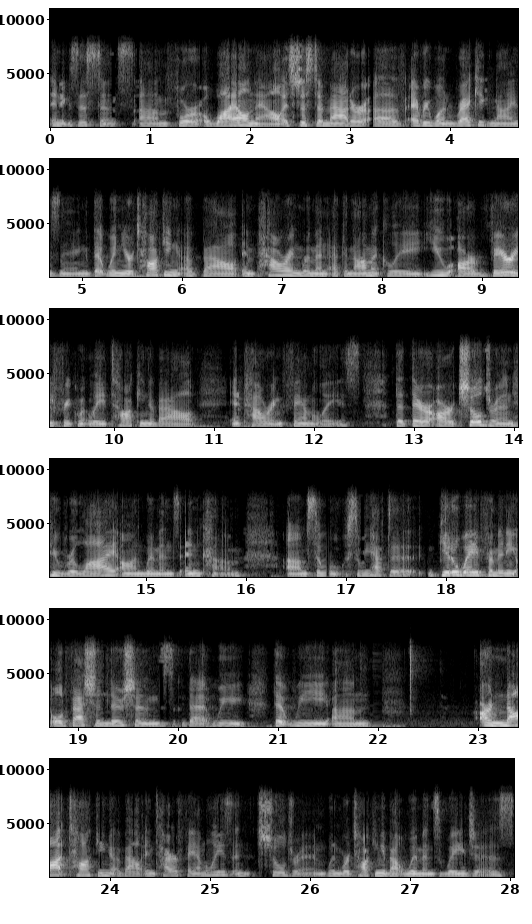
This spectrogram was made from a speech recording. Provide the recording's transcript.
in existence um, for a while now. It's just a matter of everyone recognizing that when you're talking about empowering women economically, you are very frequently talking about empowering families. That there are children who rely on women's income. Um, so, so we have to get away from any old-fashioned notions that we that we um, are not talking about entire families and children when we're talking about women's wages.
